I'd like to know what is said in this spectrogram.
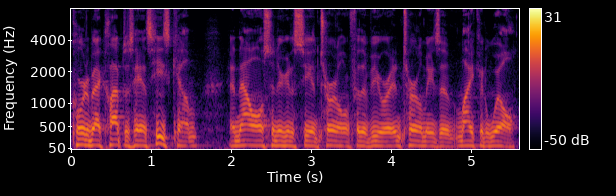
Quarterback clapped his hands. He's come. And now all of a sudden you're going to see internal. And for the viewer, internal means that Mike and Will.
